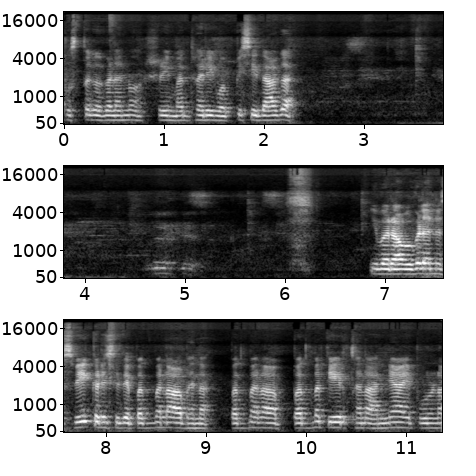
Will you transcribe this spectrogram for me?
ಪುಸ್ತಕಗಳನ್ನು ಶ್ರೀ ಮಧ್ವರಿಗೆ ಒಪ್ಪಿಸಿದಾಗ ಇವರು ಅವುಗಳನ್ನು ಸ್ವೀಕರಿಸಿದೆ ಪದ್ಮನಾಭನ ಪದ್ಮನಾ ಪದ್ಮತೀರ್ಥನ ಅನ್ಯಾಯಪೂರ್ಣ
